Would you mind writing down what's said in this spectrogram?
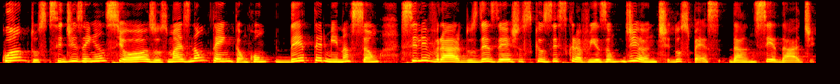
Quantos se dizem ansiosos, mas não tentam com determinação se livrar dos desejos que os escravizam diante dos pés da ansiedade?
